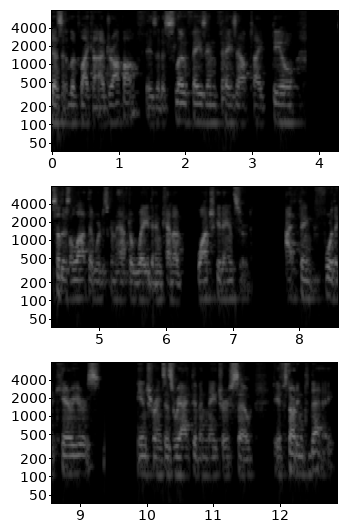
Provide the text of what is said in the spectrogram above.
Does it look like a drop off? Is it a slow phase in, phase out type deal? So there's a lot that we're just going to have to wait and kind of watch get answered. I think for the carriers, insurance is reactive in nature. So if starting today,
